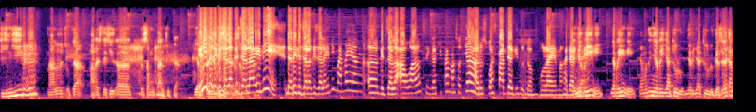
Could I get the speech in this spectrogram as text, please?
dingin, lalu juga parestesi eh, kesemutan juga. Ya, ini dari ya, gejala-gejala ini, dari gejala-gejala ini mana yang eh, gejala awal sehingga kita maksudnya harus waspada gitu Mm-mm. dok, mulai Ya, menghadapi. nyeri ini, nyeri ini, yang penting nyerinya dulu, nyerinya dulu. Biasanya kan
